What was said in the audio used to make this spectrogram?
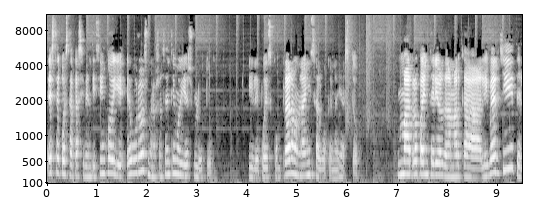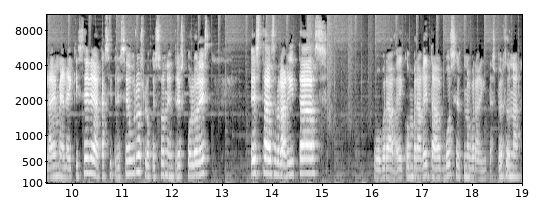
Este cuesta casi 25 euros menos el céntimo y es Bluetooth y le puedes comprar online salvo que no haya stock. Más ropa interior de la marca Liberty, de la M a la XL a casi 3 euros, lo que son en tres colores. Estas braguitas, o eh, con braguetas, bosses no braguitas, perdona,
